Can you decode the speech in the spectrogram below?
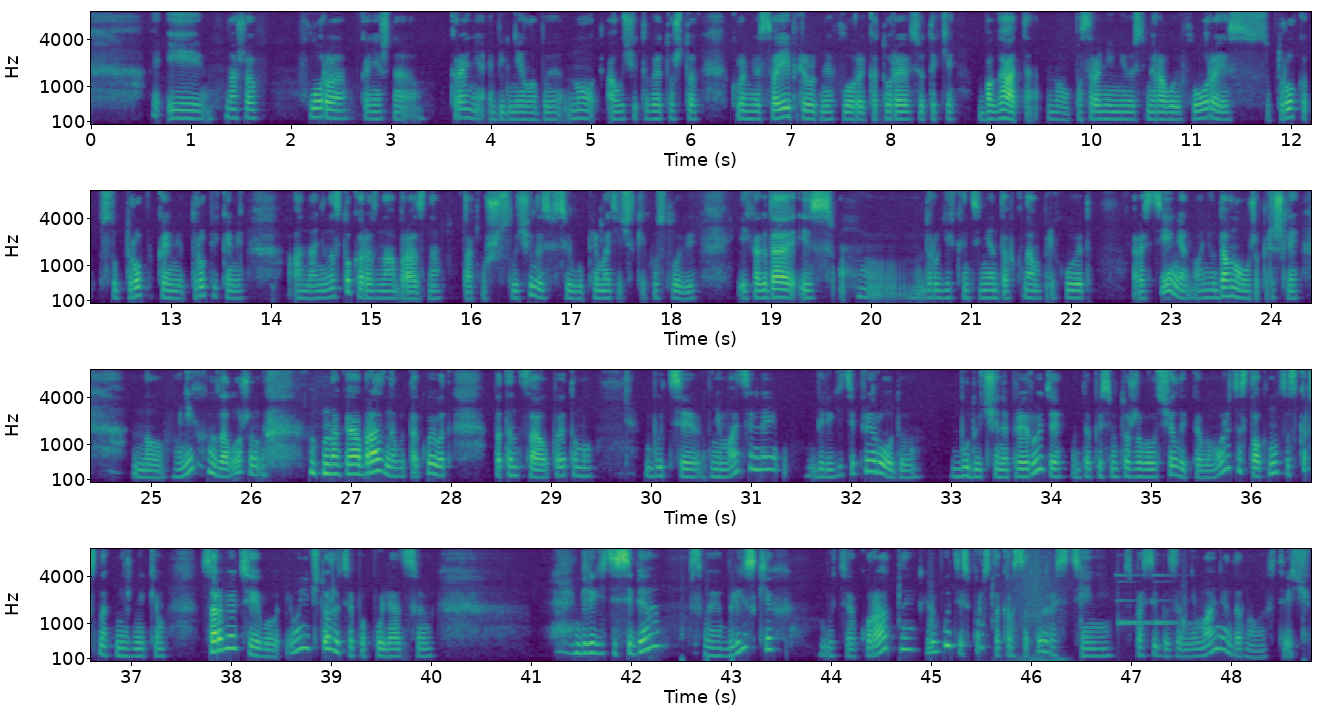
И наша флора, конечно, крайне обеднела бы. Но, а учитывая то, что кроме своей природной флоры, которая все-таки богата, но по сравнению с мировой флорой, с субтропиками, тропиками, она не настолько разнообразна. Так уж случилось в силу климатических условий. И когда из других континентов к нам приходят растения, но они давно уже пришли, но в них заложен многообразный вот такой вот потенциал. Поэтому будьте внимательны, берегите природу будучи на природе, вот, допустим, тоже волчелыка, вы можете столкнуться с краснокнижником, сорвете его и уничтожите популяцию. Берегите себя, своих близких, будьте аккуратны, любуйтесь просто красотой растений. Спасибо за внимание, до новых встреч!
